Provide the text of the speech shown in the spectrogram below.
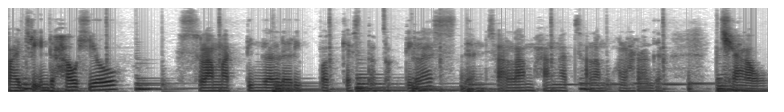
Pajri in the house yo. Selamat tinggal dari podcast Tapak Tilas dan salam hangat, salam olahraga. Ciao.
